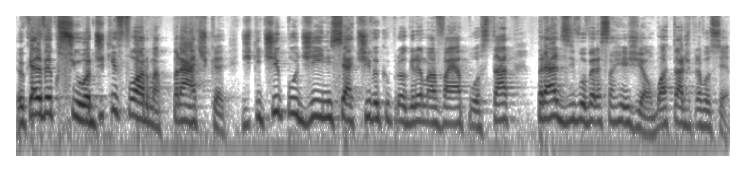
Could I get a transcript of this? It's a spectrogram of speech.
Eu quero ver com o senhor de que forma prática, de que tipo de iniciativa que o programa vai apostar para desenvolver essa região. Boa tarde para você.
